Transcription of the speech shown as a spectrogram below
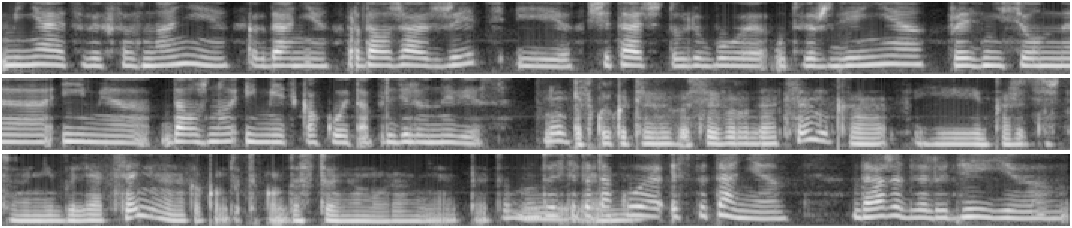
меняется в их сознании, когда они продолжают жить и считают, что любое утверждение, произнесенное ими, должно иметь какой-то определенный вес. Ну, поскольку это своего рода оценка, и им кажется, что они были оценены на каком-то таком достойном уровне. Поэтому ну, то есть это они... такое испытание даже для людей э,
